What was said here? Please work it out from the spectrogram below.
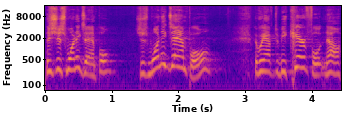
This is just one example. Just one example that we have to be careful. Now,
